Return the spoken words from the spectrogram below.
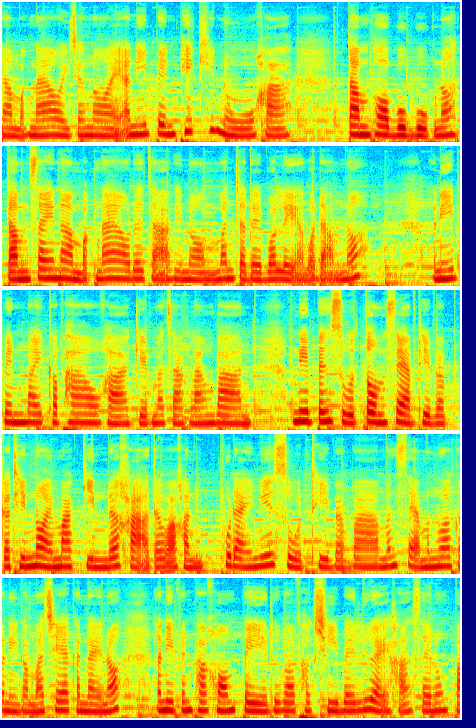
น้ำบักนาวอีกจังหน่อย อันนี้เป็นพริกขี้หนูค่ะ ตำพอบุบๆเนาะตำใส่น้ำบักนาวด้วยจ้าพี่น้องมันจะได้บ่เหลวบ่ดำเนาะอันนี้เป็นใบกะเพราค่ะ เก็บมาจากล้างบานอันนี้เป็นสูตรต้มแสบที่แบบกะทิหน่อยมากกินเด้อค่ะ แต่ว่าคันผู้ใดมีสูตรที่แบบว่ามันแสบมันนัวกว่านี้ก็มาแชร์กันได้เนาะอันนี้เป็นผักหอมเปรย์หรือว่าผักชีใบเลื่อยค่ะ ใส่ลงไป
